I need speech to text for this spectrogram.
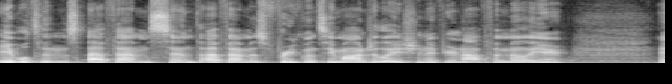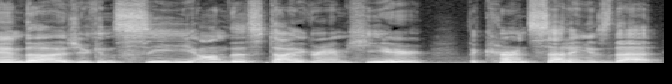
Ableton's FM synth. FM is frequency modulation, if you're not familiar. And uh, as you can see on this diagram here, the current setting is that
